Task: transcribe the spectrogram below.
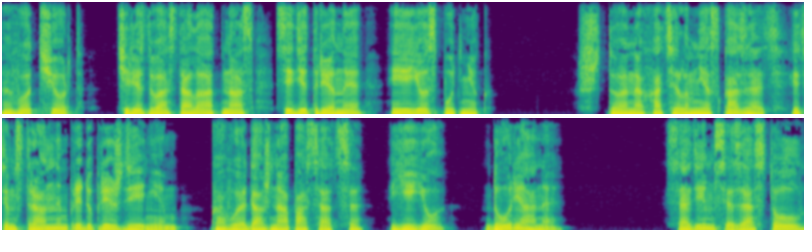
Вот чёрт, через два стола от нас сидит Рене и её спутник. Что она хотела мне сказать этим странным предупреждением? Кого я должна опасаться? Её? Дориана? Садимся за стол,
